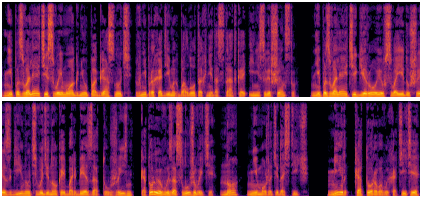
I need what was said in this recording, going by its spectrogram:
Не позволяйте своему огню погаснуть в непроходимых болотах недостатка и несовершенства. Не позволяйте герою в своей душе сгинуть в одинокой борьбе за ту жизнь, которую вы заслуживаете, но не можете достичь. Мир, которого вы хотите,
